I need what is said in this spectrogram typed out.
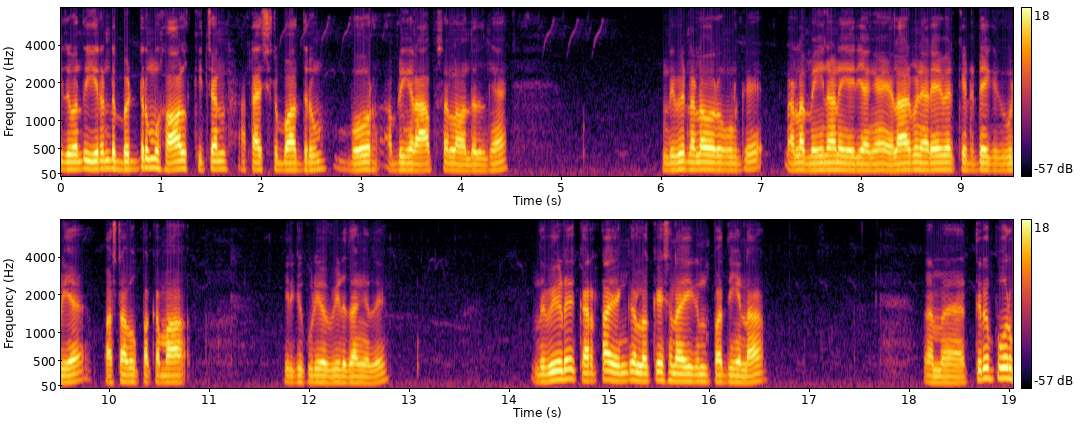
இது வந்து இரண்டு bedroom hall kitchen attach bathroom bore அப்படிங்கிற ஆப்ஷனில் வந்துடுதுங்க இந்த வீடு நல்லா ஒரு உங்களுக்கு நல்ல மெயினான ஏரியாங்க எல்லாருமே நிறைய பேர் கேட்டுகிட்டே இருக்கக்கூடிய பஸ் ஸ்டாப்புக்கு பக்கமாக இருக்கக்கூடிய வீடு தாங்க இது. இந்த வீடு கரெக்டாக எங்கே லொக்கேஷன் ஆகிருக்குன்னு பார்த்தீங்கன்னா நம்ம திருப்பூர்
